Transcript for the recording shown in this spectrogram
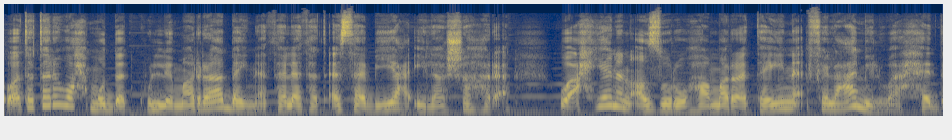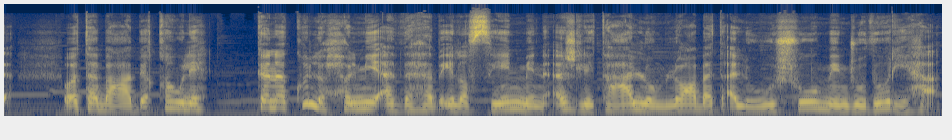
وتتراوح مدة كل مرة بين ثلاثة أسابيع إلى شهر وأحيانا أزورها مرتين في العام الواحد. وتبع بقوله كان كل حلمي الذهاب إلى الصين من أجل تعلم لعبة الوشو من جذورها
